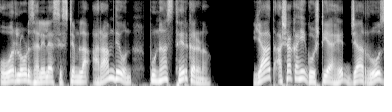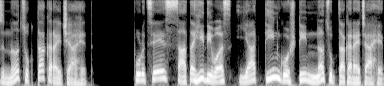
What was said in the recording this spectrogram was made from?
ओव्हरलोड झालेल्या सिस्टमला आराम देऊन पुन्हा स्थिर करणं. यात अशा काही गोष्टी आहेत ज्या रोज न चुकता करायच्या आहेत. पुढचे सातही दिवस या तीन गोष्टी न चुकता करायच्या आहेत.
